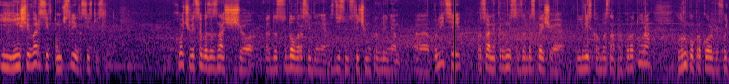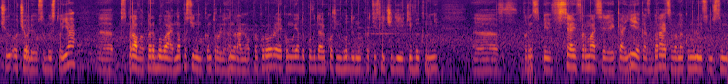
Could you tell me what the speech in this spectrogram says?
і інші версії, в тому числі і російський слід. Хочу від себе зазначити, що досудове розслідування здійснює слідчим управлінням поліції. Процесуальне керівництво забезпечує Львівська обласна прокуратура. Групу прокурорів очолюю особисто я. Е, Справа перебуває на постійному контролі генерального прокурора, якому я доповідаю кожну годину про ті слідчі дії, які виконані. Е, В принципі, вся інформація, яка є, яка збирається, вона акумулюється між всіма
